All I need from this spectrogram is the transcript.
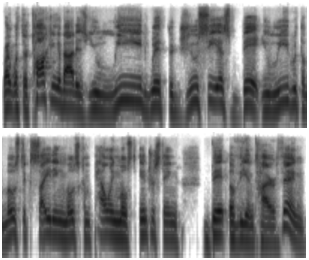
right? What they're talking about is you lead with the juiciest bit. You lead with the most exciting most compelling most interesting bit of the entire thing.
